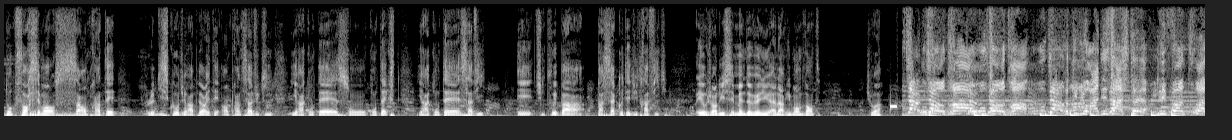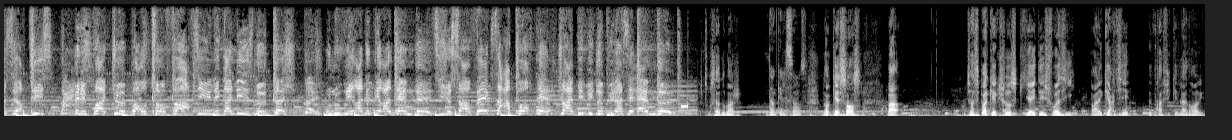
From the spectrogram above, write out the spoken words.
Donc forcément, ça empruntait. Le discours du rappeur était empreint de ça, vu qu'il il racontait son contexte, il racontait sa vie. Et tu ne pouvais pas passer à côté du trafic. Et aujourd'hui, c'est même devenu un argument de vente. Tu vois On vendra, on vendra. Quand il y aura des acheteurs Il est 23h10 Mais les pas que par autant phare S'ils légalisent le touch On ouvrira des terrains d'MD Si je savais que ça rapportait J'aurais bibi depuis la CM2 Je trouve ça dommage. Dans quel sens? Dans quel sens? Bah, tu vois, c'est pas quelque chose qui a été choisi par les quartiers de trafiquer de la drogue.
